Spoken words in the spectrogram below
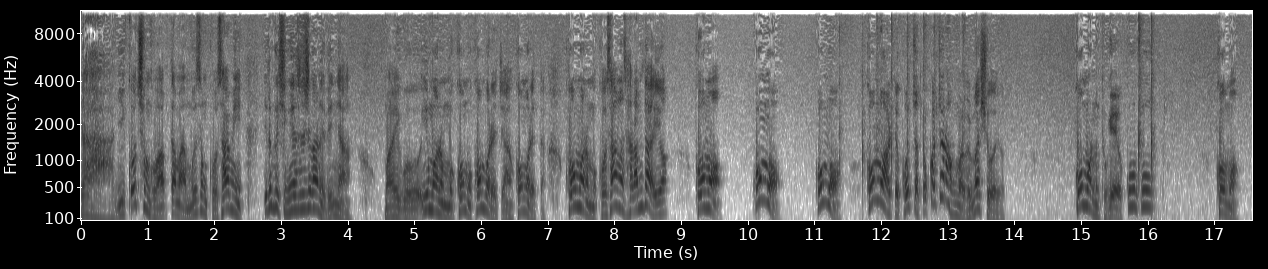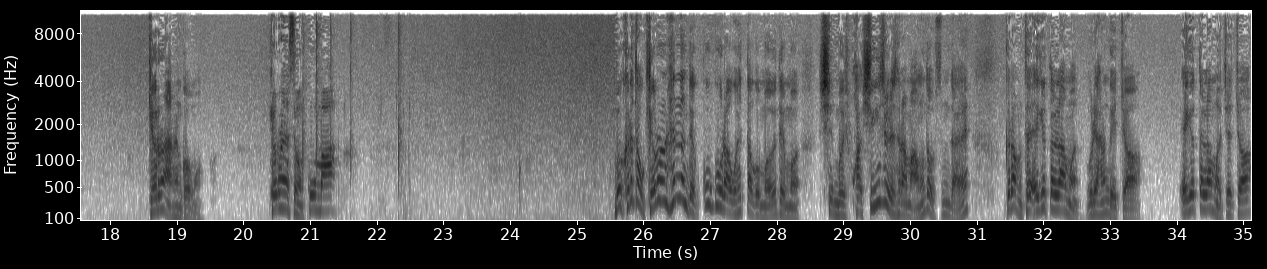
야, 니 꽃은 고맙다만 무슨 고3이 이런 거 신경 쓸 시간이 어딨냐? 뭐, 아이고, 이모는 뭐 고모, 고모랬잖아. 고모랬다. 고모는 뭐 고3은 사람도 아니요? 고모, 고모, 고모, 고모 할 때 고자 똑같잖아. 정말 얼마 쉬워요. 고모는 두 개예요. 꾸꾸, 고모. 결혼 안한 고모. 결혼했으면 꾸마. 뭐 그렇다고 결혼을 했는데 꾸꾸라고 했다고 뭐 어디 뭐, 시, 뭐쓸 사람은 아무도 없습니다. 에? 그러면 더 애교 떨라면 우리 하는 거 있죠. 애교 떨라면 어쨌죠?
